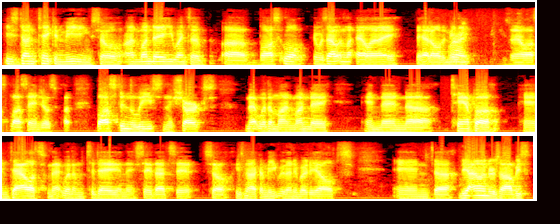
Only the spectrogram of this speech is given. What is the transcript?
he's done taking meetings. So on Monday he went to uh, Boston. Well, it was out in LA. They had all the meetings Right. in Los, Los Angeles, but Boston, the Leafs, and the Sharks met with him on Monday, and then uh, Tampa and Dallas met with him today, and they say that's it. So he's not going to meet with anybody else. And uh, the Islanders obviously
